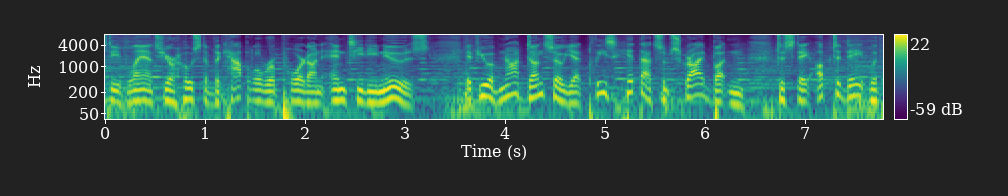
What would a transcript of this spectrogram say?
Steve Lance, your host of the Capitol Report on NTD News. If you have not done so yet, please hit that subscribe button to stay up to date with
